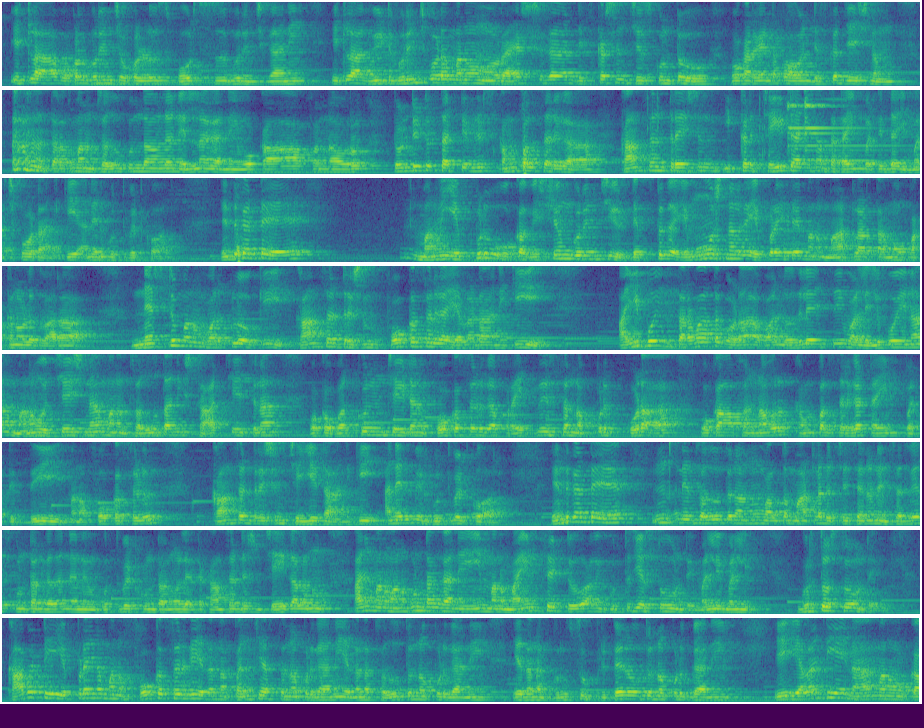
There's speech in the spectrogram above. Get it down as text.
ఇట్లా ఒకళ్ళ గురించి ఒకళ్ళు స్పోర్ట్స్ గురించి కానీ ఇట్లా వీటి గురించి కూడా మనం ర్యాష్గా డిస్కషన్ చేసుకుంటూ ఒక అరగంట పావుగంట డిస్కస్ చేసినాం. తర్వాత మనం చదువుకుందాంలే అని వెళ్ళినా కానీ ఒక half an hour twenty to thirty minutes కంపల్సరిగా కాన్సన్ట్రేషన్ ఇక్కడ చేయటానికి అంత టైం పట్టిద్దా ఈ మర్చిపోవటానికి అనేది గుర్తుపెట్టుకోవాలి. ఎందుకంటే మనం ఎప్పుడు ఒక విషయం గురించి డెప్త్గా ఎమోషనల్గా ఎప్పుడైతే మనం మాట్లాడతామో పక్కన వాళ్ళ ద్వారా నెక్స్ట్ మనం వర్క్లోకి కాన్సన్ట్రేషన్ ఫోకస్డ్గా వెళ్ళడానికి అయిపోయిన తర్వాత కూడా వాళ్ళు వదిలేసి వాళ్ళు వెళ్ళిపోయినా మనం వచ్చేసినా మనం చదువుతానికి స్టార్ట్ చేసిన ఒక వర్క్ని చేయడానికి ఫోకస్డ్గా ప్రయత్నిస్తున్నప్పుడు కూడా ఒక హాఫ్ అన్ అవర్ కంపల్సరిగా టైం పట్టిద్ది మన ఫోకస్డ్ కాన్సన్ట్రేషన్ చెయ్యటానికి అనేది మీరు గుర్తుపెట్టుకోవాలి. ఎందుకంటే నేను చదువుతున్నాను వాళ్ళతో మాట్లాడి వచ్చేసాను నేను చదివేసుకుంటాను కదా నేను గుర్తుపెట్టుకుంటాను లేకపోతే కాన్సన్ట్రేషన్ చేయగలను అని మనం అనుకుంటాం కానీ మన మైండ్ సెట్ అవి గుర్తు చేస్తూ ఉంటాయి మళ్ళీ మళ్ళీ గుర్తొస్తూ ఉంటాయి. కాబట్టి ఎప్పుడైనా మనం ఫోకస్డ్గా ఏదన్నా పని చేస్తున్నప్పుడు కానీ ఏదన్నా చదువుతున్నప్పుడు కానీ ఏదన్నా గ్రూప్స్ ప్రిపేర్ అవుతున్నప్పుడు కానీ ఈ ఎలాంటి అయినా మనం ఒక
